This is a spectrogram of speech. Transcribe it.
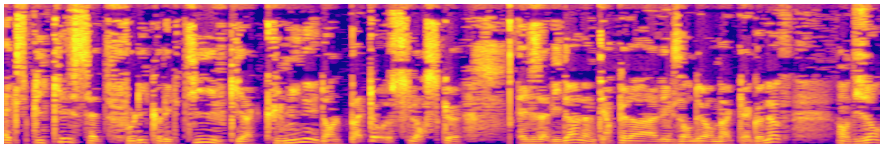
expliquer cette folie collective qui a culminé dans le pathos lorsque Elsa Vidal interpella Alexander Makagonov en disant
